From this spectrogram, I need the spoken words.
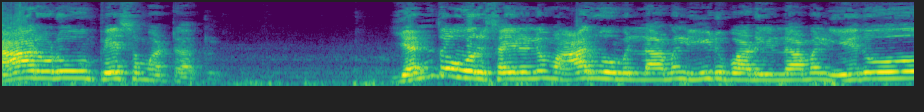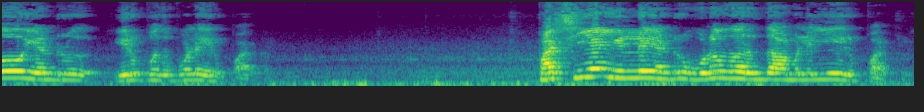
யாரோடவும் பேச மாட்டார்கள். எந்த ஒரு செயலிலும் ஆர்வம் இல்லாமல் ஈடுபாடு இல்லாமல் ஏதோ என்று இருப்பது போல இருப்பார்கள். பசியே இல்லை என்று உணவு அருந்தாமலேயே இருப்பார்கள்.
